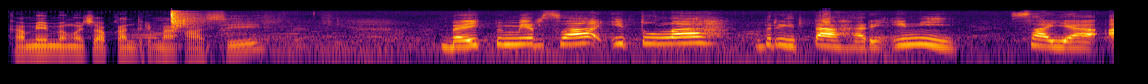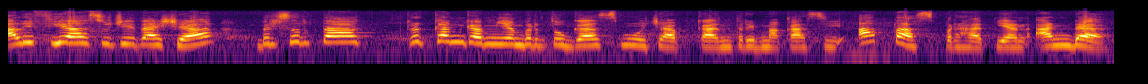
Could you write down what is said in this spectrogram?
Kami mengucapkan terima kasih. Baik pemirsa, itulah berita hari ini. Saya Alivia Sucitasya beserta rekan kami yang bertugas mengucapkan terima kasih atas perhatian Anda.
